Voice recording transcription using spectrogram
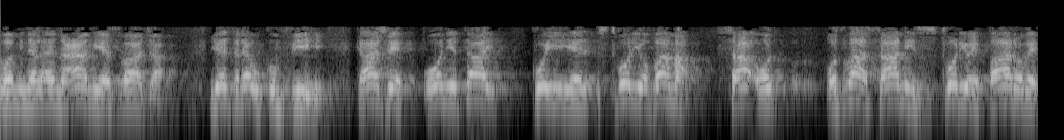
ومن الأنعام أزواجا يزرعكم فيه kaže on je taj koji je stvorio vama sa, od, od vas sami stvorio je parove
